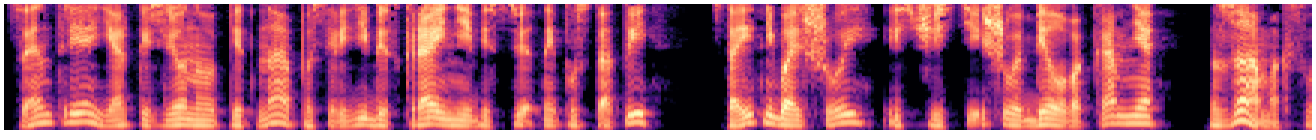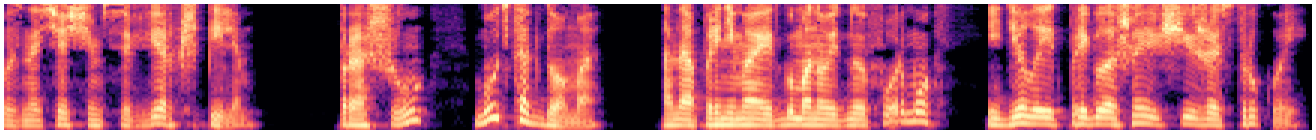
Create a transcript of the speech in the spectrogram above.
В центре ярко-зеленого пятна посреди бескрайней бесцветной пустоты стоит небольшой, из чистейшего белого камня, замок с возносящимся вверх шпилем. «Прошу, будь как дома». Она принимает гуманоидную форму и делает приглашающий жест рукой.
